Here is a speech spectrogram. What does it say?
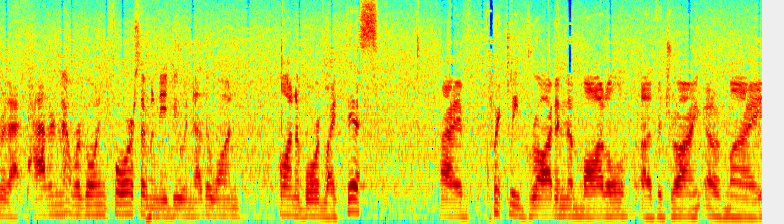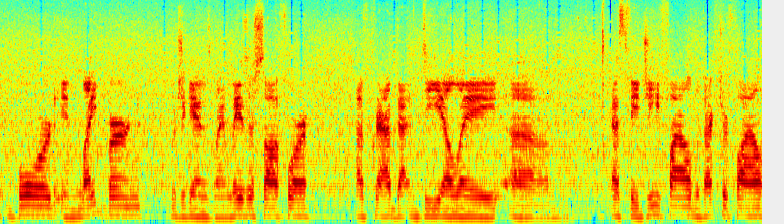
or that pattern that we're going for. So I'm to do another one on a board like this. I've quickly brought in the model, uh, the drawing of my board in Lightburn, which again is my laser software. I've grabbed that DLA um, SVG file, the vector file,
